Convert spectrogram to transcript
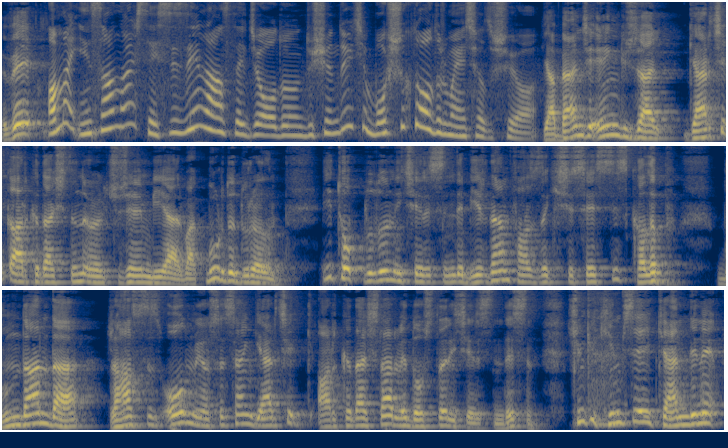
Ve Ama insanlar sessizliğin rahatsız edici olduğunu düşündüğü için boşluk doldurmaya çalışıyor. ya bence en güzel gerçek arkadaşlığını ölçeceğim bir yer. Bak burada duralım. Bir topluluğun içerisinde birden fazla kişi sessiz kalıp bundan da rahatsız olmuyorsa sen gerçek arkadaşlar ve dostlar içerisindesin. Çünkü kimseye kendini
